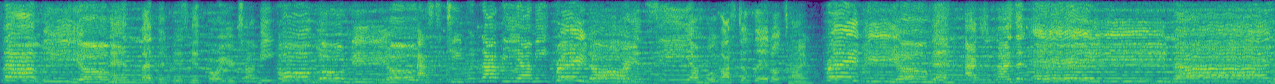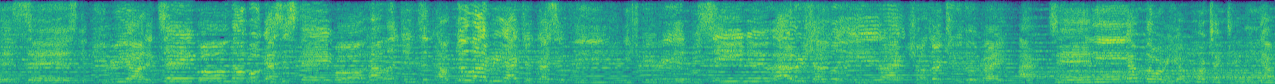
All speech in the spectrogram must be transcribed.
thallium, and lead, the bismuth for your tummy. polonium, Astatine would not be yummy. Radon. Francium will last a little time. radium, Then actinides at 89. This is the periodic table. Noble gas is stable. Halogens and alkali react aggressively. Each period will see new outer shells where electrons are to the right. Actinium, thorium, protactinium,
